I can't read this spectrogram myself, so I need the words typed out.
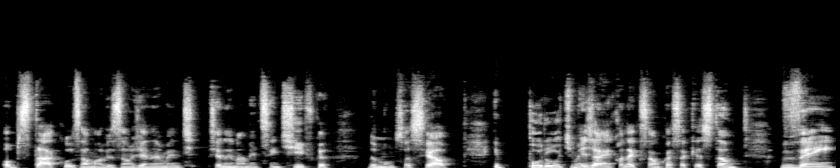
obstáculos a uma visão genuinamente, genuinamente científica do mundo social. E por último, e já em conexão com essa questão, vem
